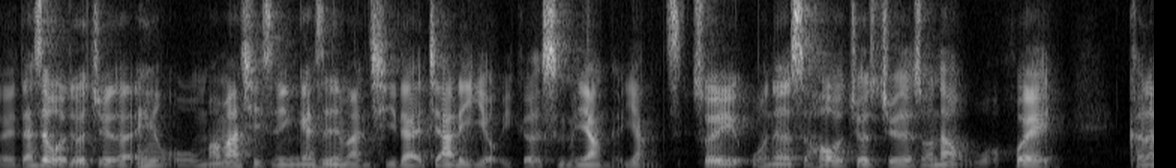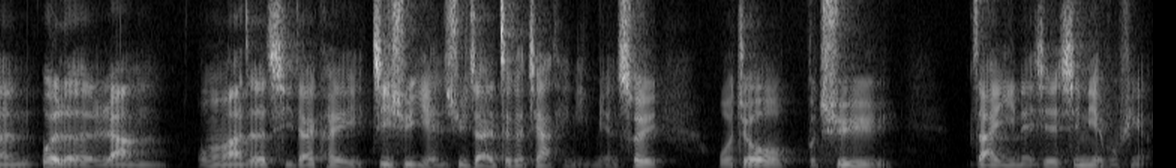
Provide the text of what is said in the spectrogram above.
对，但是我就觉得，哎，我妈妈其实应该是蛮期待家里有一个什么样的样子，所以我那时候就觉得说，那我会可能为了让我妈妈这个期待可以继续延续在这个家庭里面，所以我就不去在意那些心理的不平衡。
